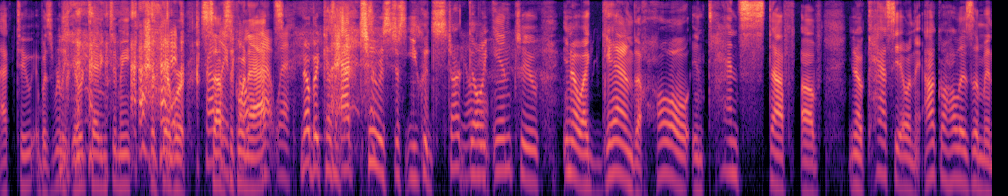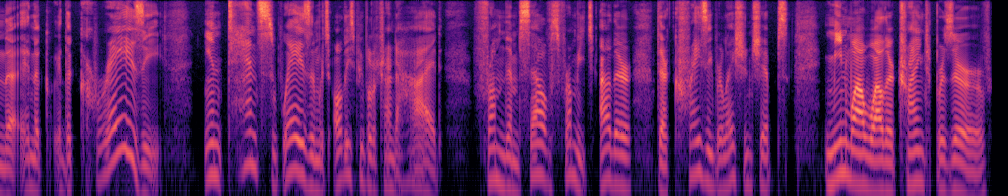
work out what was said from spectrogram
Act Two. It was really irritating to me that there were subsequent acts. No, because Act Two is just you could start going into you know again the whole intense stuff of you know Cassio and the alcoholism and the and the the crazy intense ways in which all these people are trying to hide from themselves, from each other, their crazy relationships. Meanwhile, while they're trying to preserve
